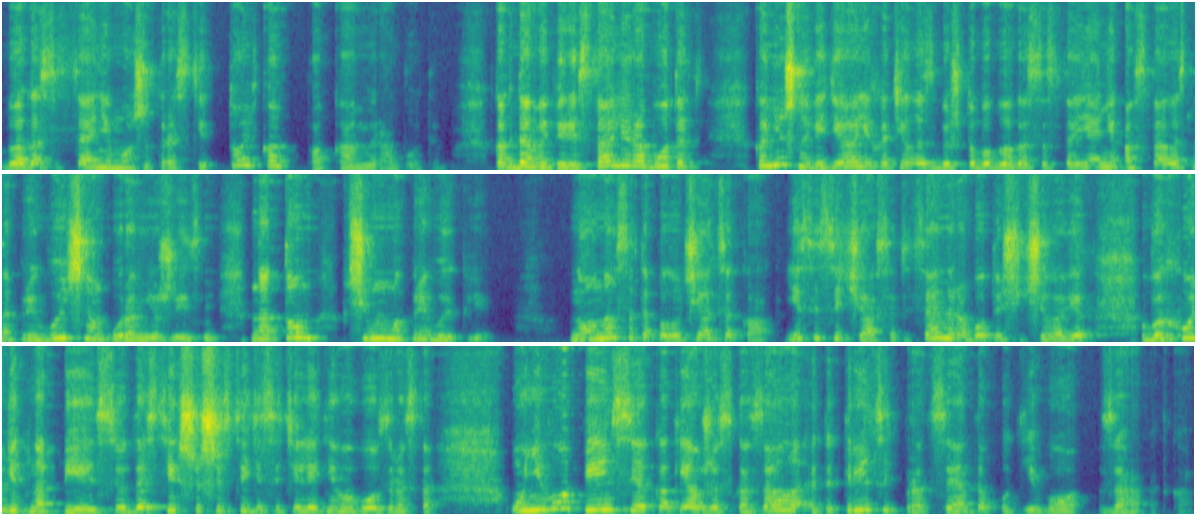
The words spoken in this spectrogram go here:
Благосостояние может расти только пока мы работаем. Когда мы перестали работать, конечно, в идеале хотелось бы, чтобы благосостояние осталось на привычном уровне жизни, на том, к чему мы привыкли. Но у нас это получается как? Если сейчас официально работающий человек выходит на пенсию, достигший 60-летнего возраста, у него пенсия, как я уже сказала, это 30% от его заработка.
